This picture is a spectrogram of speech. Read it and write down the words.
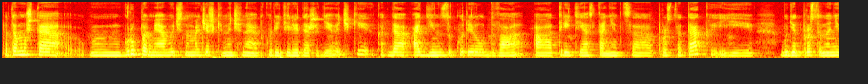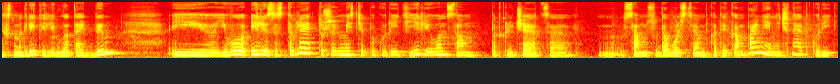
Потому что группами обычно мальчишки начинают курить или даже девочки, когда один закурил, два, а третий останется просто так и будет просто на них смотреть или глотать дым. И его или заставляет тоже вместе покурить, или он сам подключается сам с удовольствием к этой компании и начинает курить.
